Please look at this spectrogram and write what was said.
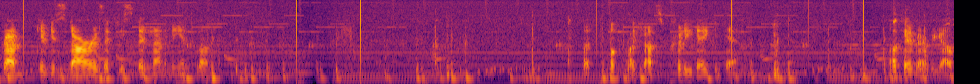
grab, give you stars if you spin an enemy into them. But looks like that's pretty big again. Okay, there we go.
